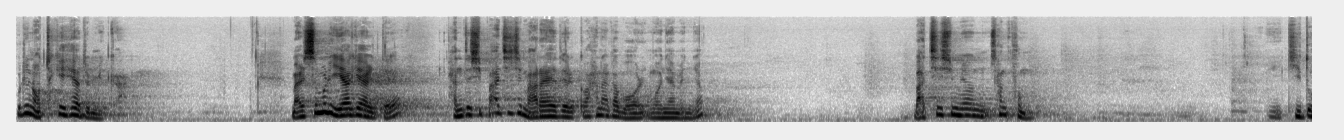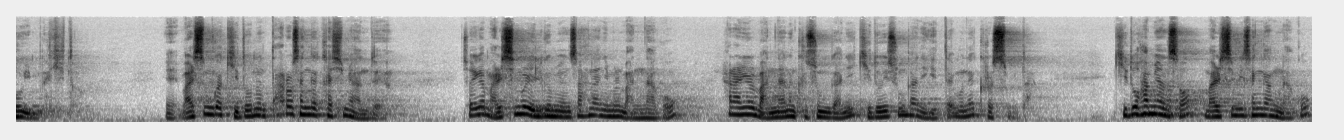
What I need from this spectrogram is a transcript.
우리는 어떻게 해야 됩니까? 말씀을 이야기할 때 반드시 빠지지 말아야 될 거 하나가 뭐, 뭐냐면요. 마치시면 상품. 기도입니다, 기도. 예, 말씀과 기도는 따로 생각하시면 안 돼요. 저희가 말씀을 읽으면서 하나님을 만나고 하나님을 만나는 그 순간이 기도의 순간이기 때문에 그렇습니다. 기도하면서 말씀이 생각나고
